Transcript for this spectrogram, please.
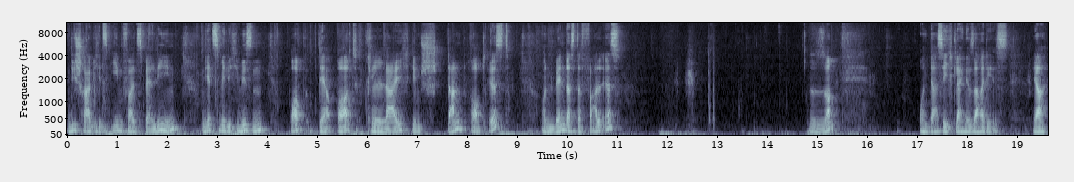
In die schreibe ich jetzt ebenfalls Berlin. und jetzt will ich wissen, ob der Ort gleich dem Standort ist. Und wenn das der Fall ist, so, und da sehe ich gleich eine Sache, die ist ja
